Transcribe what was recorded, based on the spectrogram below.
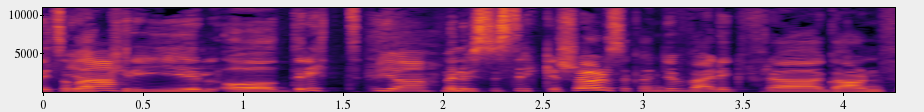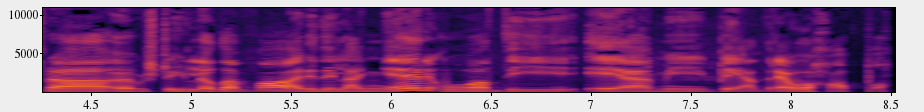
Litt sånn Ja. akryl og dritt. Ja. Men hvis du strikker sjøl, så kan du velge fra garn fra øverste hylle, og da varer de lenger, og de er mye bedre å ha på.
